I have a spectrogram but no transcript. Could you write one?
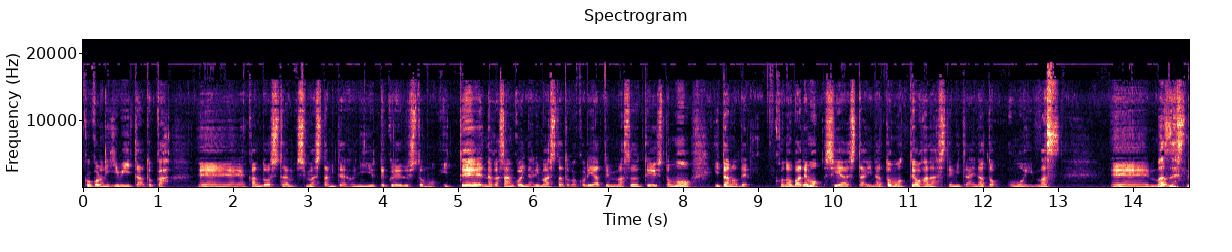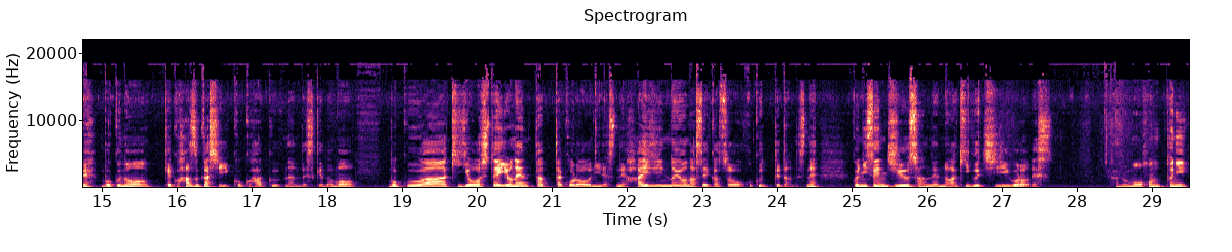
心に響いたとか、えー感動したしましたみたいな風に言ってくれる人もいてなんか参考になりましたとかこれやってみますっていう人もいたのでこの場でもシェアしたいなと思ってお話してみたいなと思います。えーまずですね僕の結構恥ずかしい告白なんですけども僕は起業して4年経った頃にですね廃人のような生活を送ってたんですねこれ2013年の秋口頃です。あのもう本当に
